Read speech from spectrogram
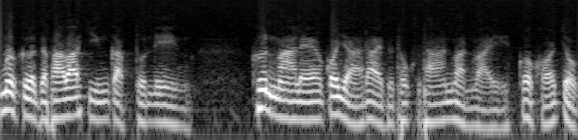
เมื่อเกิดสภาวะจริงกับตนเอง ขึ้นมาแล้วก็อย่าได้สะทกสะท้านหวั่นไหวก็ขอจบ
